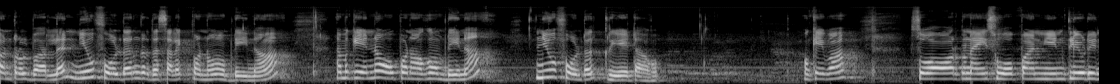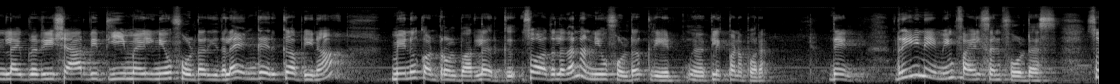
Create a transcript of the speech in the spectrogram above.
கண்ட்ரோல் பாரில் நியூ ஃபோல்டருங்கிறத செலக்ட் பண்ணோம் அப்படின்னா நமக்கு என்ன ஓப்பன் ஆகும் அப்படின்னா நியூ ஃபோல்டர் க்ரியேட் ஆகும். ஓகேவா so organize open include in library share with email new folder இதெல்லாம் எங்கே இருக்குது அப்படின்னா மெனு கண்ட்ரோல் பாரில் இருக்குது ஸோ அதில் தான் நான் நியூ ஃபோல்டர் க்ரியேட் கிளிக் பண்ண போகிறேன் then renaming files and folders so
